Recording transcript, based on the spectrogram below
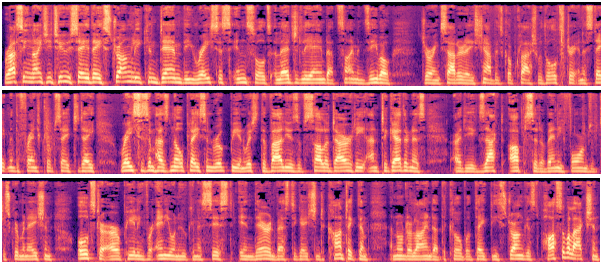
Racing 92 say they strongly condemn the racist insults allegedly aimed at Simon Zebo during Saturday's Champions Cup clash with Ulster. In a statement, the French club say today racism has no place in rugby, in which the values of solidarity and togetherness are the exact opposite of any forms of discrimination. Ulster are appealing for anyone who can assist in their investigation to contact them and underline that the club will take the strongest possible action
